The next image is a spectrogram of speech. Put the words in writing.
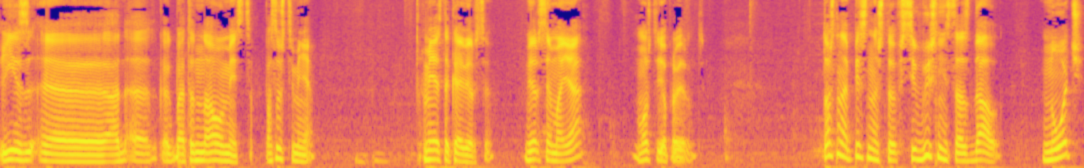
из, э, э, как бы от одного месяца? Послушайте меня. У меня есть такая версия. Версия моя. Можете ее провернуть. То, что написано, что Всевышний создал ночь,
